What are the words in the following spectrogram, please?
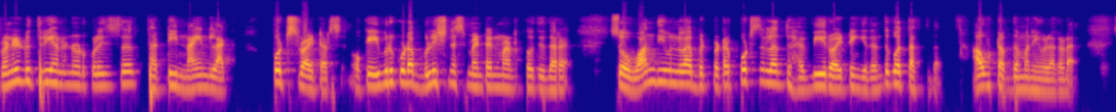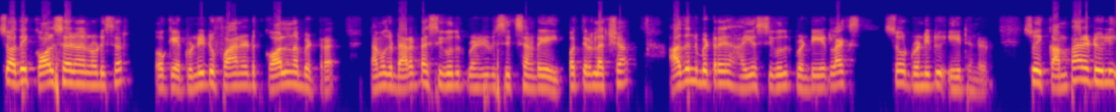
twenty two three hundred ನೋಡ್ಕೊಳ್ಳಿ sir thirty nine lakh puts writers okay ಇವರು ಕೂಡ ಬುಲಿಶ್ನೆಸ್ ಮೇಂಟೈನ್ ಮಾಡ್ಕೋತಿದ್ದಾರೆ. ಸೊ ಒಂದ್ ಇವನ್ನೆಲ್ಲ ಬಿಟ್ಬಿಟ್ರೆ ಪುಟ್ಸ್ ಅಂತೂ ಹೆವಿ ರೈಟಿಂಗ್ ಇದೆ ಅಂತ ಗೊತ್ತಾಗ್ತದೆ. ಔಟ್ ಆಫ್ ದ ಮನಿ ಒಳಗಡೆ. ಸೊ ಅದೇ ಕಾಲ್ ಸೈಡ್ ನೋಡಿ sir okay twenty two five hundred ಕಾಲ್ನ ಬಿಟ್ರೆ ನಮಗೆ ಡೈರೆಕ್ಟ್ ಆಗಿ ಸಿಗೋದು ಟ್ವೆಂಟಿ ಟು ಸಿಕ್ಸ್ ಹಂಡ್ರೆಡ್ ಇಪ್ಪತ್ತೆರಡು ಲಕ್ಷ. ಅದನ್ನ ಬಿಟ್ರೆ ಹೈಯೆಸ್ಟ್ ಸಿಗೋದು twenty eight lakhs so twenty two eight hundred so ಈ ಕಂಪ್ಯಾರಿಟಿವ್ಲಿ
